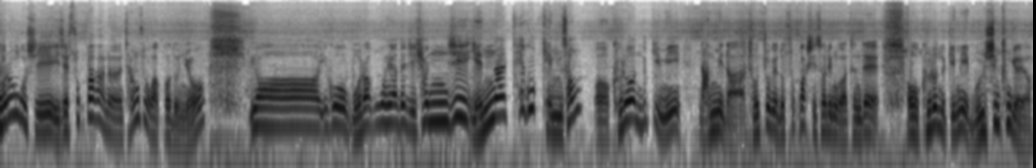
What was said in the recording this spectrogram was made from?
저런 곳이 이제 숙박하는 장소 같거든요. 이야 이거 뭐라고 해야 되지? 현지 옛날 태국 갬성? 어, 그런 느낌이 납니다. 저쪽에도 숙박시설인 것 같은데 어, 그런 느낌이 물씬 풍겨요.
